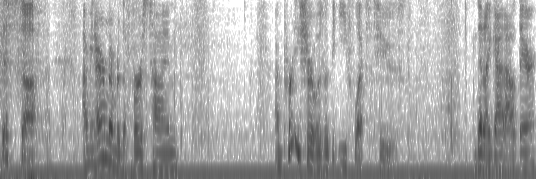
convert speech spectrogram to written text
this stuff, I mean, I remember the first time, I'm pretty sure it was with the eFlex 2s that I got out there,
